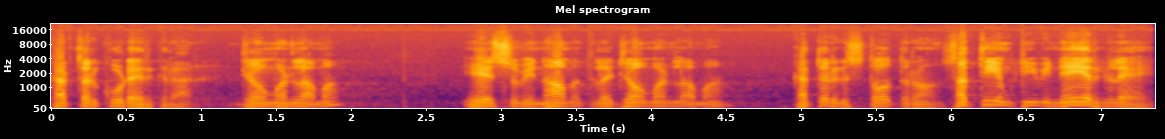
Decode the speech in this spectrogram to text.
கர்த்தர் கூட இருக்கிறார். ஜெபம் பண்ணலாமா? இயேசுவின் நாமத்தில் ஜெபம் பண்ணலாமா? கர்த்தருக்கு ஸ்தோத்திரம். சத்தியம் டிவி நேயர்களே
